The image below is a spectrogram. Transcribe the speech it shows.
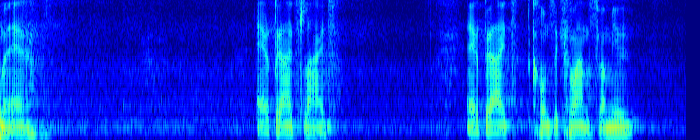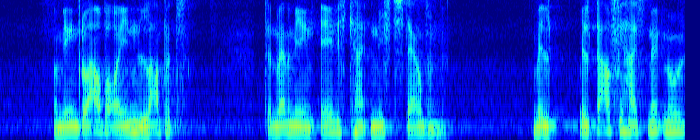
sondern er. Er trägt das Leid. Er trägt die Konsequenz, wenn wir, wenn wir im Glauben an ihn leben dann werden wir in Ewigkeit nicht sterben. Weil, weil Taufe heißt nicht nur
